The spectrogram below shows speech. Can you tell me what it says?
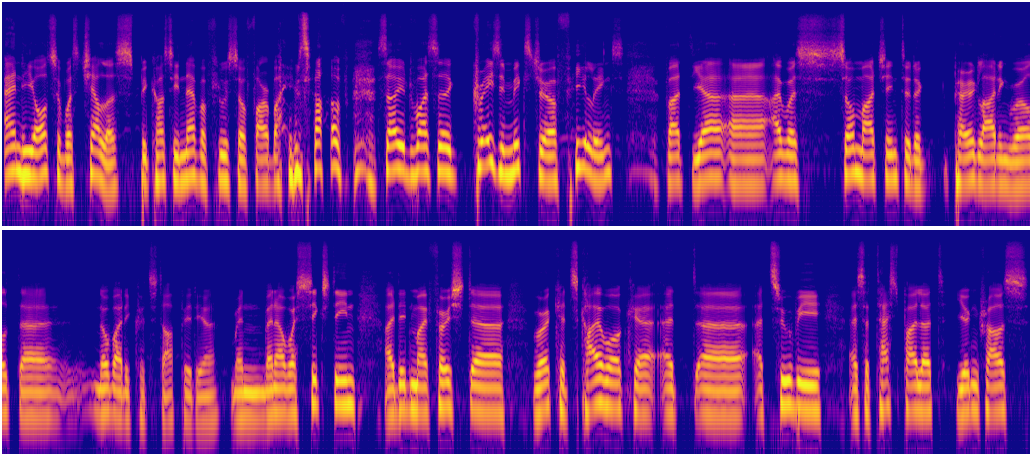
and he also was jealous because he never flew so far by himself. so it was a crazy mixture of feelings. But yeah, uh, I was so much into the paragliding world, uh, nobody could stop it. Yeah, when when I was 16, I did my first uh, work at Skywalk uh, at uh, at Zubi as a test pilot. Jürgen Kraus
